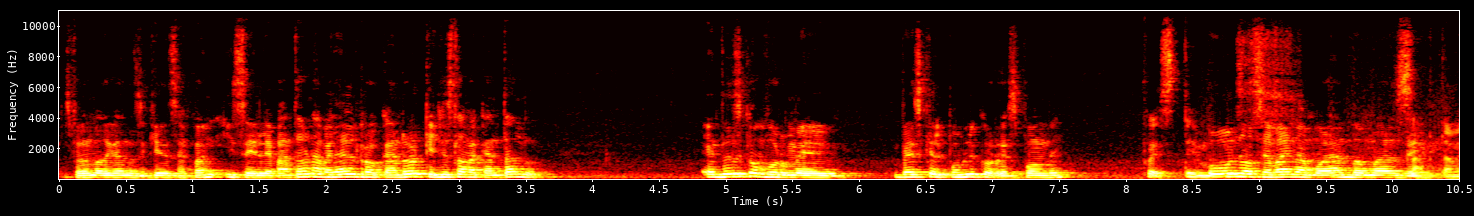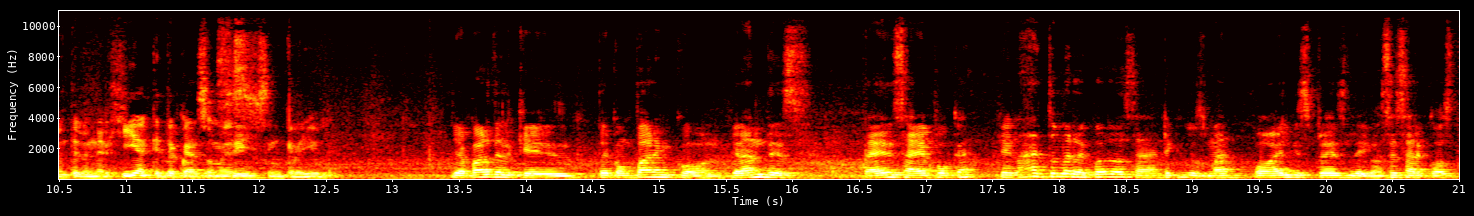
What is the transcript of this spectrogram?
los fans más grandes de aquí de San Juan, y se levantaron a bailar el rock and roll que yo estaba cantando. Entonces, conforme ves que el público responde, Pues te... uno se va enamorando más de... Exactamente, la energía que te Lo que- consume sí. es increíble. Y aparte el que te comparen con grandes de esa época, que ah, tú me recuerdas a Enrique Guzmán o a Elvis Presley o a César Costa.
